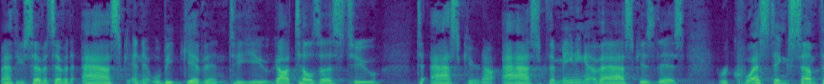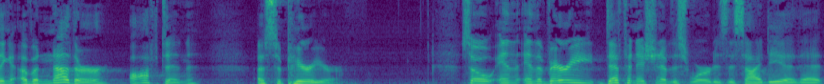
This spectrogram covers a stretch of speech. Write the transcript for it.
Matthew 7 7, ask and it will be given to you. God tells us to, to ask here. Now, ask, the meaning of ask is this requesting something of another, often a superior. So, in, in the very definition of this word, is this idea that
